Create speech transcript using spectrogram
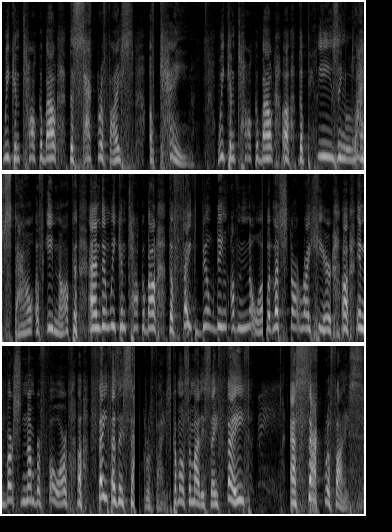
we can talk about the sacrifice of Cain we can talk about uh, the pleasing lifestyle of Enoch, and then we can talk about the faith building of Noah. But let's start right here uh, in verse number four uh, faith as a sacrifice. Come on, somebody say faith as sacrifice.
